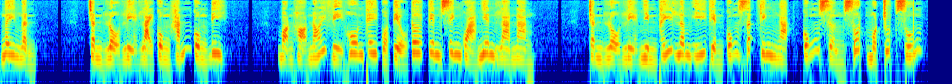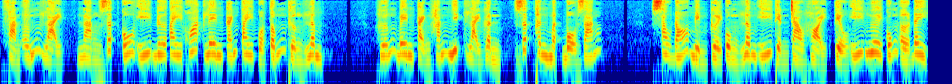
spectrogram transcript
ngây ngẩn. Trần lộ lị lại cùng hắn cùng đi. Bọn họ nói vì hôn thê của tiểu cơ tiên sinh quả nhiên là nàng. Trần lộ lị nhìn thấy lâm ý thiện cũng rất kinh ngạc, cũng sườn sốt một chút xuống, phản ứng lại, nàng rất cố ý đưa tay khoác lên cánh tay của Tống Thường Lâm. Hướng bên cạnh hắn nhích lại gần, rất thân mật bộ dáng. Sau đó mỉm cười cùng Lâm Ý Thiển chào hỏi tiểu ý ngươi cũng ở đây.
